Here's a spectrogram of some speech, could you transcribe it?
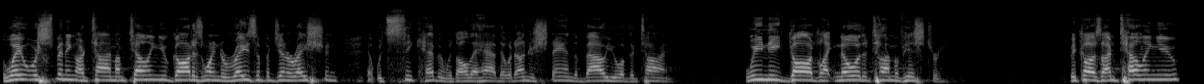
The way we're spending our time, I'm telling you, God is wanting to raise up a generation that would seek heaven with all they have, that would understand the value of their time. We need God like no other time of history. Because I'm telling you,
